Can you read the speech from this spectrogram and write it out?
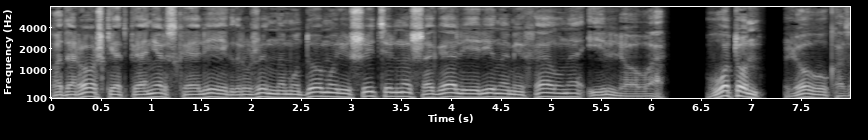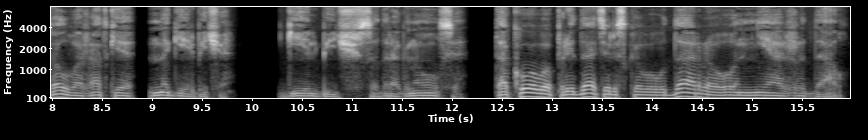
По дорожке от Пионерской аллеи к дружинному дому решительно шагали Ирина Михайловна и Лева. «Вот он!» — Лева указал вожатке на Гельбича. Гельбич содрогнулся. Такого предательского удара он не ожидал.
